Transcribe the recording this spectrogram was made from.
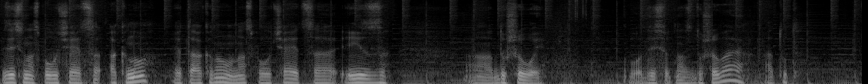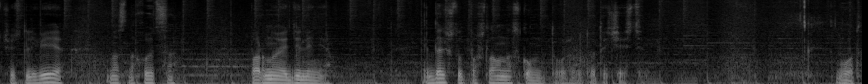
Здесь у нас получается окно. Это окно у нас получается из э, душевой. Вот здесь вот у нас душевая, а тут чуть левее у нас находится парное отделение. И дальше тут пошла у нас комната уже вот в этой части. Вот.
